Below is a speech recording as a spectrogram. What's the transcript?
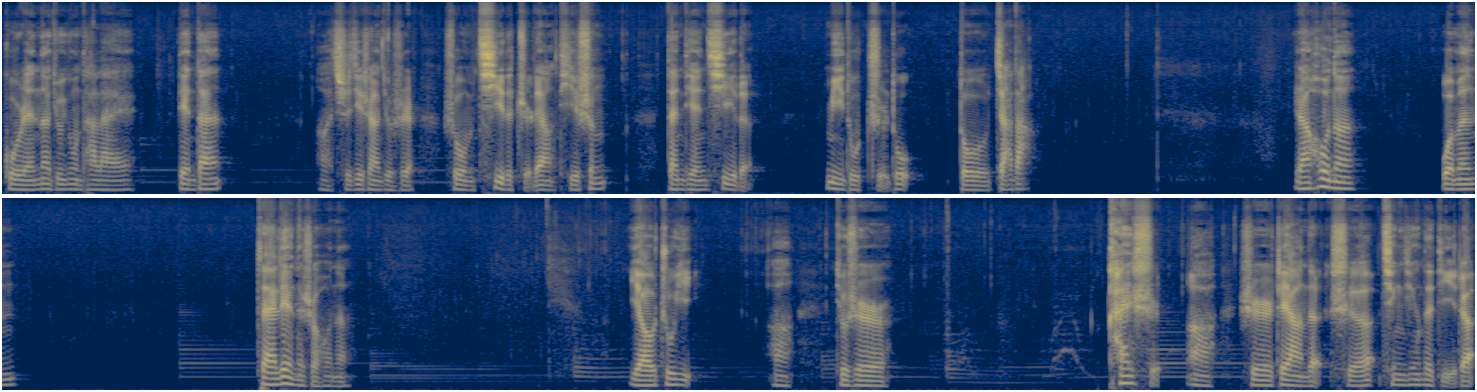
古人呢就用它来炼丹，啊，实际上就是说我们气的质量提升，丹田气的密度、指度都加大。然后呢，我们在练的时候呢，也要注意，啊。就是开始啊，是这样的，舌轻轻的抵着，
